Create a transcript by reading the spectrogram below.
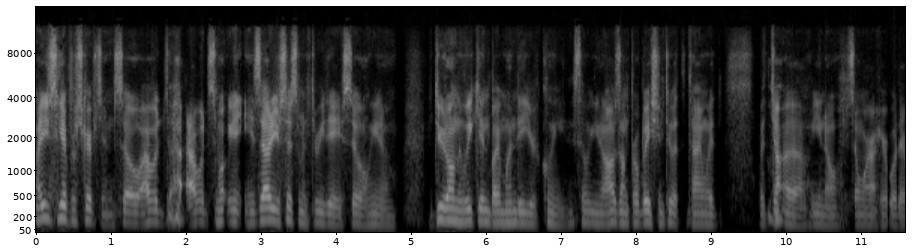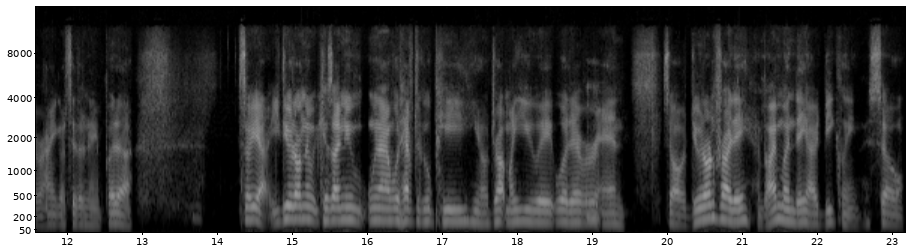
I used to get prescriptions, so I would Mhm. I would smoke. It's out of your system in three days. So you know, do it on the weekend. By Monday, you're clean. So you know, I was on probation too at the time with with John. Uh, you know, somewhere out here, whatever. I ain't gonna say their name, but uh. So yeah, you do it on the because I knew when I would have to go pee, you know, drop my U eight, whatever, Mhm. and so I would do it on Friday, and by Monday I would be clean. So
